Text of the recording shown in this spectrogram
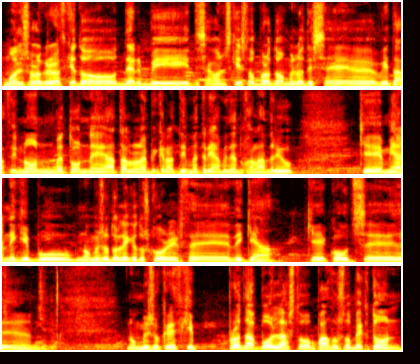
Μόλις ολοκληρώθηκε το ντέρμπι της αγωνιστικής στον πρώτο όμιλο της ε, Β' Αθηνών με τον ε, Άταλο να επικρατεί με 3-0 του Χαλανδρίου. Και μια νίκη που νομίζω το λέει και το σκόρ ήρθε δίκαια. Και coach ε, νομίζω κρίθηκε πρώτα απ' όλα στο πάθος των παικτών.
